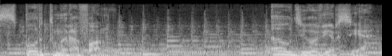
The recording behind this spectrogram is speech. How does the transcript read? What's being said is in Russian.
Спортмарафон. Аудиоверсия.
